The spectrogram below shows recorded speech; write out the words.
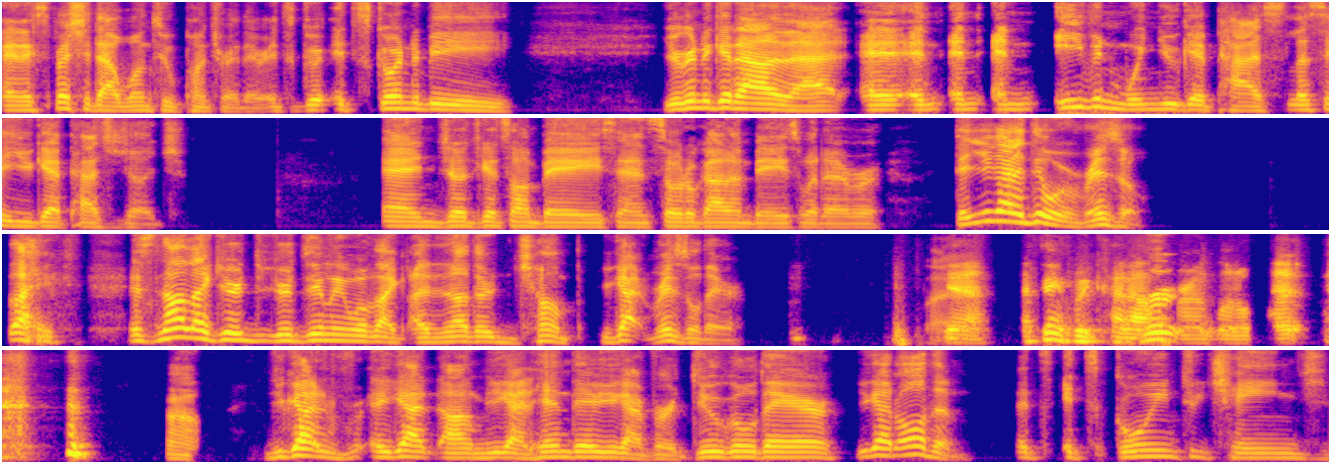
and especially that one-two punch right there. It's good. It's going to be you're gonna get out of that, and, and and and even when you get past, let's say you get past Judge, and Judge gets on base, and Soto got on base, whatever, then you got to deal with Rizzo. Like it's not like you're you're dealing with like another jump. You got Rizzo there. Like, Yeah, I think we cut out We're- for a little bit. you got you got um you got him there. You got Verdugo there. You got all them. It's it's going to change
